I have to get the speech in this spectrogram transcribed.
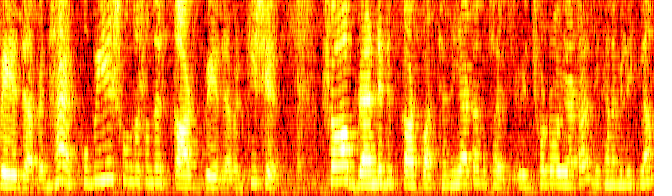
পেয়ে যাবেন। হ্যাঁ খুবই সুন্দর সুন্দর স্কার্ফ পেয়ে যাবেন। কিসের? সব ব্র্যান্ডেড স্কার্ফ পাচ্ছেন। ইয়াটা কোথায়? ছোট ইয়াটা যেখানে আমি লিখলাম।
